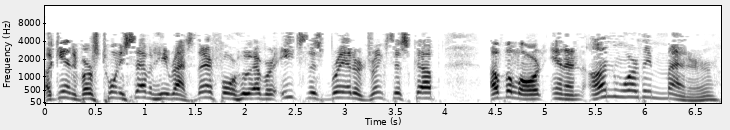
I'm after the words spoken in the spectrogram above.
Again, in verse 27, he writes, Therefore, whoever eats this bread or drinks this cup of the Lord in an unworthy manner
